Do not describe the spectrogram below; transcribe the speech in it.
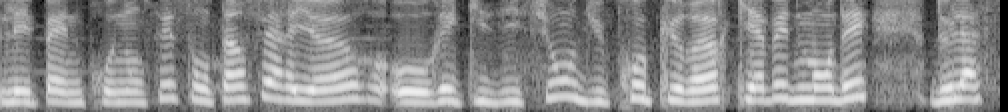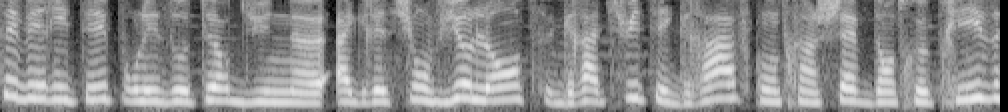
Les peines prononcées sont inférieures aux réquisitions du procureur qui avait demandé de la sévérité pour les auteurs d'une agression violente, gratuite et grave contre un chef d'entreprise.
